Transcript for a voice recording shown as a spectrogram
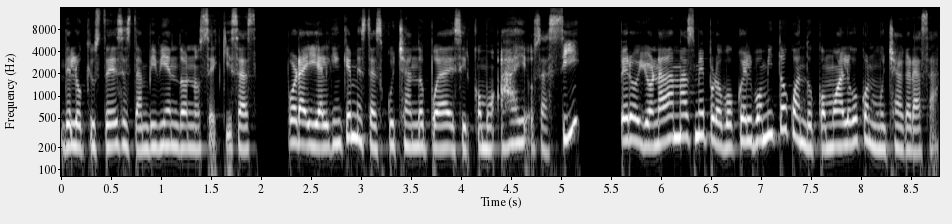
de lo que ustedes están viviendo, no sé, quizás por ahí alguien que me está escuchando pueda decir como, ay, o sea, sí, pero yo nada más me provoco el vómito cuando como algo con mucha grasa.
